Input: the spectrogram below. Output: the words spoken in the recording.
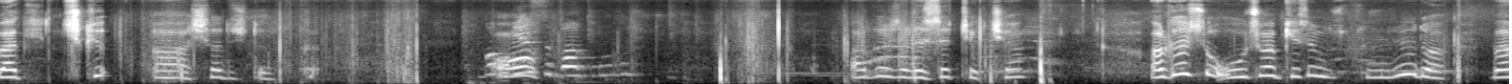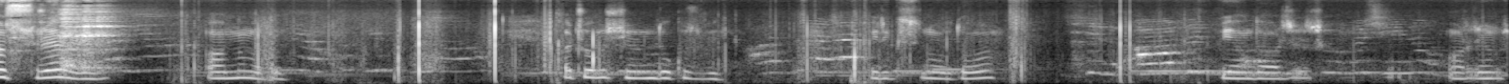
Bak çıkıyor. Aa aşağı düştü. Bak Aa. birisi bakmış. Arkadaşlar reset çekeceğim. Arkadaşlar o uçak kesin sürülüyor da ben süremedim. Anlamadım. Kaç olmuş? 29 bin. Bir ikisini orada var. Bir yanda harcayacağım. Harcamış.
